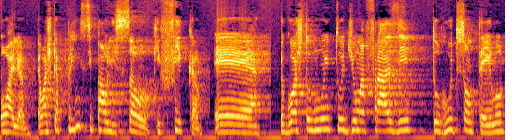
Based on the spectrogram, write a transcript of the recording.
Olha, eu acho que a principal lição que fica é. Eu gosto muito de uma frase do Hudson Taylor,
